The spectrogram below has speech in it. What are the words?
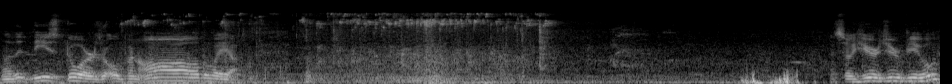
Now th- these doors open all the way up. So here's your view.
